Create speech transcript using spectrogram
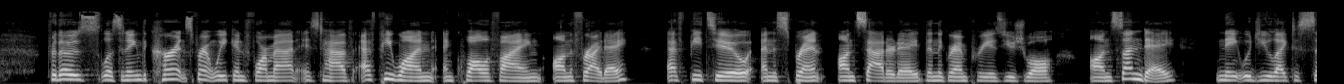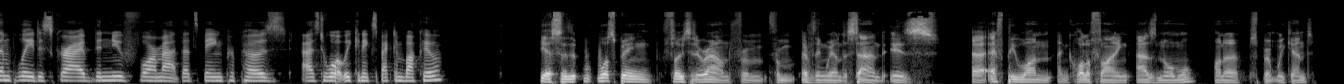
for those listening, the current sprint weekend format is to have FP1 and qualifying on the Friday, FP2 and the sprint on Saturday, then the Grand Prix as usual on Sunday. Nate, would you like to simply describe the new format that's being proposed as to what we can expect in Baku? Yeah, so th- what's being floated around from from everything we understand is uh, FP1 and qualifying as normal on a sprint weekend.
